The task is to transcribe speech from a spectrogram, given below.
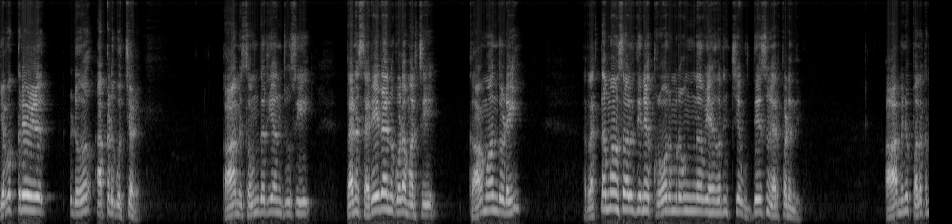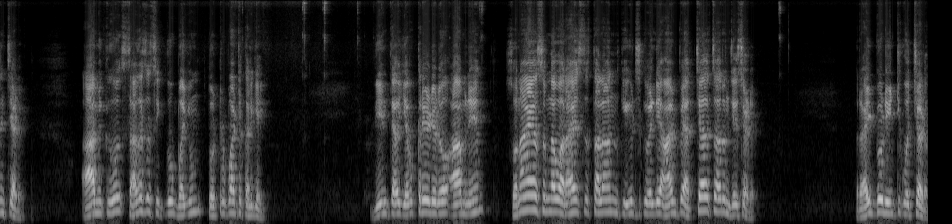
యువక్రీయుడు అక్కడికి వచ్చాడు ఆమె సౌందర్యాన్ని చూసి తన శరీరాన్ని కూడా మర్చి కామాంధుడై రక్తమాంసాలు తినే క్రూరమృగంగా వ్యవహరించే ఉద్దేశం ఏర్పడింది. ఆమెను పలకరించాడు. ఆమెకు సహజ సిగ్గు భయం తొట్టుపాటు కలిగాయి. దీంతో యువక్రీయుడు ఆమెని సునాయాసంగా ఓ రహస్య స్థలానికి ఈడ్చుకు వెళ్ళి ఆమెపై అత్యాచారం చేశాడు. రైభ్యుడు ఇంటికి వచ్చాడు.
